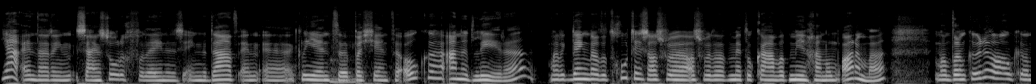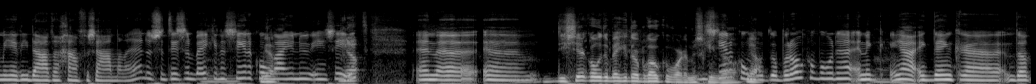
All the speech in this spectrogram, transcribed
Ja, en daarin zijn zorgverleners inderdaad en eh, cliënten, patiënten ook eh, aan het leren. Maar ik denk dat het goed is als we, als we dat met elkaar wat meer gaan omarmen. Want dan kunnen we ook meer die data gaan verzamelen. Hè? Dus het is een beetje een cirkel Ja. waar je nu in zit. Ja. En eh, eh, Die cirkel moet een beetje doorbroken worden die misschien cirkel wel. Ja. moet doorbroken worden. En ik, ja, ik denk dat,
